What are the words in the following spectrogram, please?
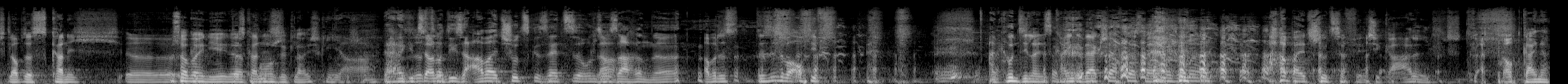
Ich glaube, das kann ich. Äh, das ist aber in jeder Branche ich, gleich, glaube ja. ich. Ja, ja da gibt's ja auch noch diese Arbeitsschutzgesetze und klar. so Sachen. Ne? Aber das, das ist aber auch die. An Kunzilein ist kein Gewerkschaft, das wäre schon mal Arbeitsschutz, da finde ich egal. Braucht keiner.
